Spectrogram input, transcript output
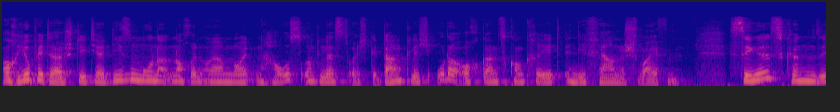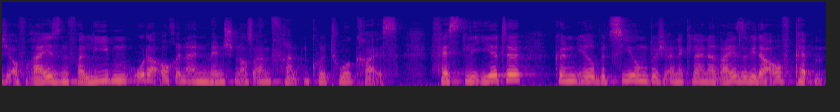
Auch Jupiter steht ja diesen Monat noch in eurem neunten Haus und lässt euch gedanklich oder auch ganz konkret in die Ferne schweifen. Singles können sich auf Reisen verlieben oder auch in einen Menschen aus einem fremden Kulturkreis. Festliierte können ihre Beziehung durch eine kleine Reise wieder aufpeppen.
